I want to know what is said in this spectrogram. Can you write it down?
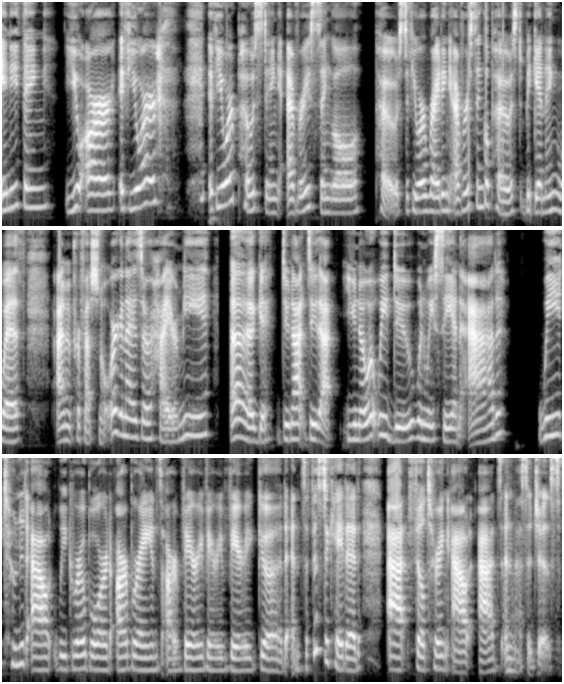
anything you are, if you are, if you are posting every single post, if you are writing every single post beginning with, I'm a professional organizer, hire me, ugh, do not do that. You know what we do when we see an ad? We tune it out. We grow bored. Our brains are very, very, very good and sophisticated at filtering out ads and messages.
